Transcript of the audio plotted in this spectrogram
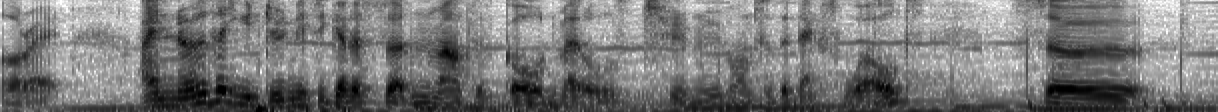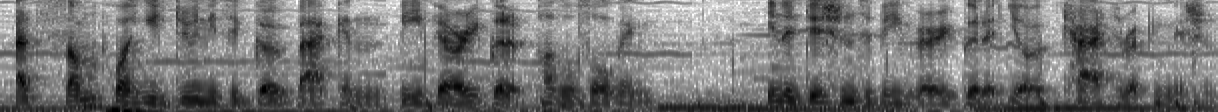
Alright. I know that you do need to get a certain amount of gold medals to move on to the next world. So at some point you do need to go back and be very good at puzzle solving in addition to being very good at your character recognition.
